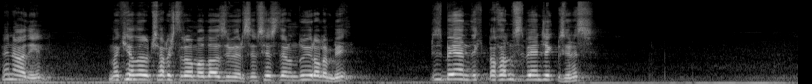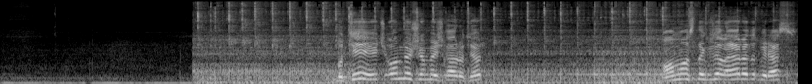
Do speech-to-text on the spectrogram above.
Fena değil. Makineleri çalıştıralım Allah izin verirse. Seslerini duyuralım bir. Biz beğendik. Bakalım siz beğenecek misiniz? Bu T3 15-15 karbüratör. Olması da güzel ayarladık biraz.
